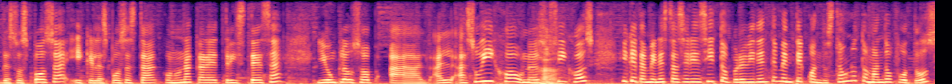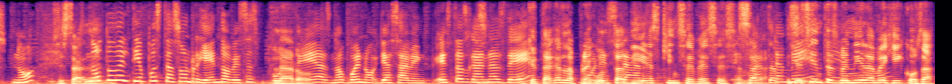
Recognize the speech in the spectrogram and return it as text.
de su esposa y que la esposa está con una cara de tristeza y un close up a, su hijo, a uno de Ajá. sus hijos y que también está seriecito, pero evidentemente cuando está uno tomando fotos, ¿no? Está Pues no todo el tiempo está sonriendo, a veces Claro. volteas, ¿no? Bueno, ya saben, estas ganas de Que te hagan la pregunta molestar. 10, 15 veces. Exactamente, ¿Qué sientes venir a. México? O sea,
